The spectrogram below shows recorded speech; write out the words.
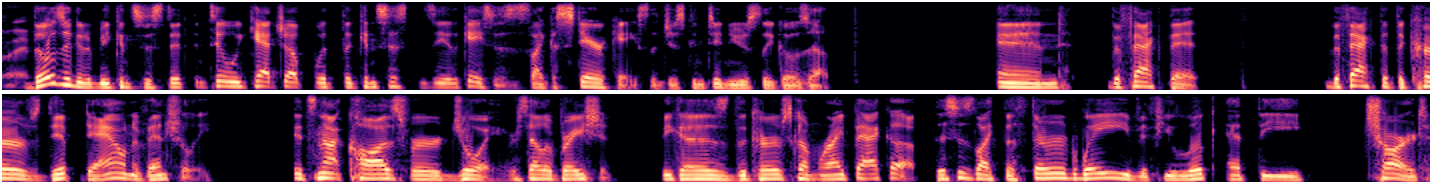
right. those are going to be consistent until we catch up with the consistency of the cases. It's like a staircase that just continuously goes up. And the fact that the fact that the curves dip down eventually, it's not cause for joy or celebration because the curves come right back up. This is like the third wave if you look at the chart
